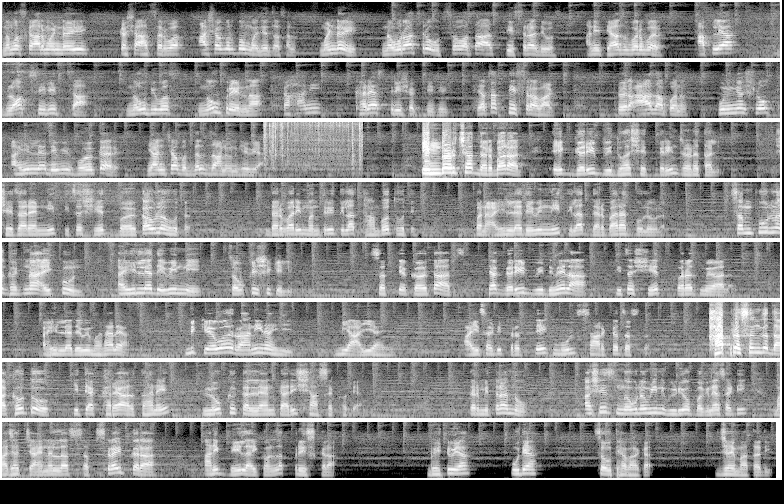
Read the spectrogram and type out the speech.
नमस्कार मंडळी कशा आहात सर्व? आशा करतो मजेत असाल. मंडळी नवरात्र उत्सवाचा आज तिसरा दिवस आणि त्याचबरोबर आपल्या ब्लॉग सिरीजचा नऊ दिवस नऊ प्रेरणा कहाणी खऱ्या स्त्रीशक्तीची याचा तिसरा भाग. तर आज आपण पुण्यश्लोक अहिल्यादेवी होळकर यांच्याबद्दल जाणून घेऊया. इंदोरच्या दरबारात एक गरीब विधवा शेतकरी रडत आली. शेजाऱ्यांनी तिचं शेत बळकावलं होतं. दरबारी मंत्री तिला थांबवत होते पण अहिल्यादेवींनी तिला दरबारात बोलवलं. संपूर्ण घटना ऐकून अहिल्यादेवींनी चौकशी केली. सत्य कळताच त्या गरीब विधवेला तिचं शेत परत मिळालं. अहिल्यादेवी म्हणाल्या मी केवळ राणी नाही मी आई आहे. आईसाठी प्रत्येक मूल सारखंच असतं. हा प्रसंग दाखवतो की त्या खऱ्या अर्थाने लोककल्याणकारी शासक होत्या. तर मित्रांनो असेच नवनवीन व्हिडिओ बघण्यासाठी माझ्या चॅनलला सबस्क्राईब करा आणि बेल आयकॉनला प्रेस करा. भेटूया उद्या चौथ्या भागात. जय माता दी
